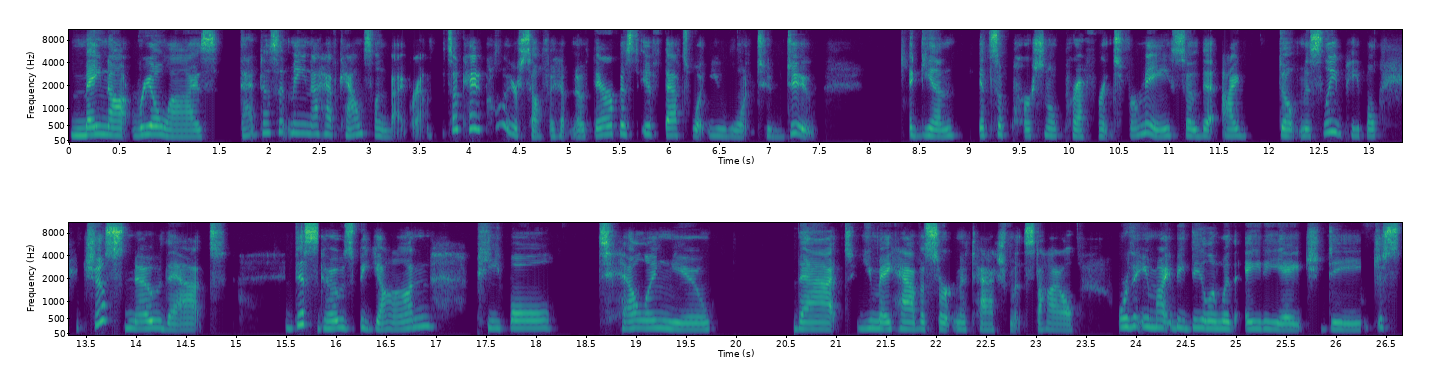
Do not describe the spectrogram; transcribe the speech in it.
may not realize that doesn't mean I have counseling background. It's okay to call yourself a hypnotherapist if that's what you want to do. Again, it's a personal preference for me so that I don't mislead people. Just know that this goes beyond people telling you that you may have a certain attachment style or that you might be dealing with ADHD. Just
